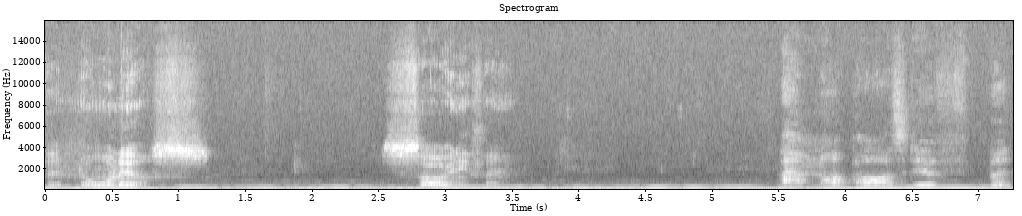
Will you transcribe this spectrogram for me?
that no one else saw anything? I'm not positive, but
